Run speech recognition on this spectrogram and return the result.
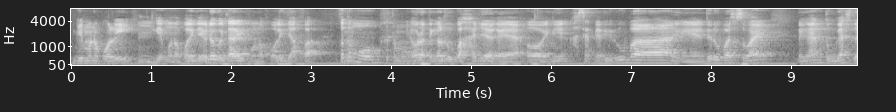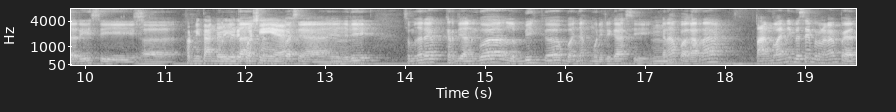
Game Monopoly. Hmm, game monopoli ya udah gue cari monopoli Java ketemu Hmm, ketemu. ya udah tinggal rubah aja kayak oh ini asetnya dirubah ini dirubah sesuai dengan tugas dari si eh, Permintaan dari permintaan requestnya ya. requestnya. Ya, jadi sebenarnya kerjaan gue lebih ke banyak modifikasi Hmm. kenapa karena timelinenya biasanya bermepet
